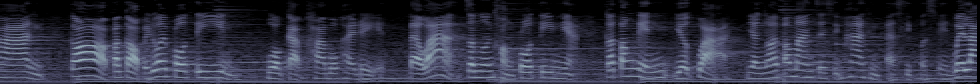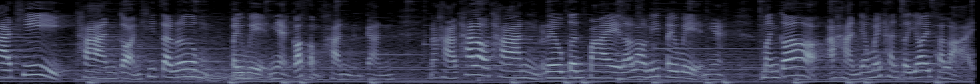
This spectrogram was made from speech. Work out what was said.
ทานก็ประกอบไปด้วยโปรตีนบวกกับคาร์โบไฮเดรตแต่ว่าจำนวนของโปรตีนเนี่ยก็ต้องเน้นเยอะกว่าอย่างน้อยประมาณ 75-80%เวลาที่ทานก่อนที่จะเริ่มไปเวทเนี่ยก็สำคัญเหมือนกัน นะคะ ถ้าเราทานเร็วเกินไปแล้วเรารีบไปเวทเนี่ย มันก็อาหารยังไม่ทันจะย่อยสลาย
